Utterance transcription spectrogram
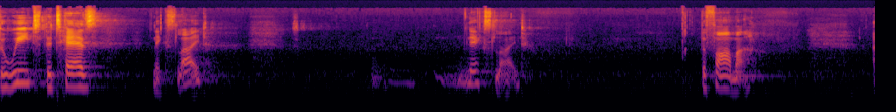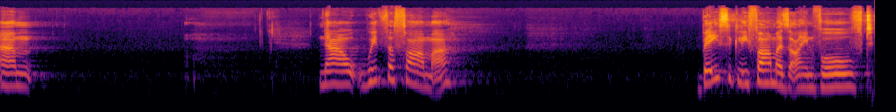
the wheat, the tares. Next slide. Next slide. The farmer. Um, now, with the farmer, basically, farmers are involved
